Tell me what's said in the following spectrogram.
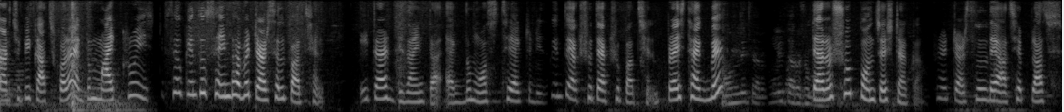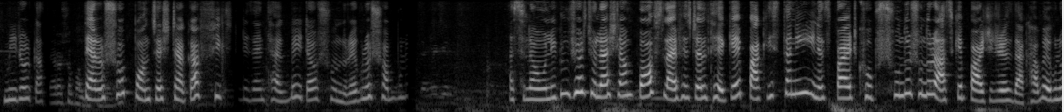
কারচুপি কাজ করা একদম মাইক্রো স্টিপসেও কিন্তু সেমভাবে টার্সেল পাচ্ছেন। এটার ডিজাইনটা একদম অস্থির একটা ডিজাইন। কিন্তু একশোতে একশো পাচ্ছেন। প্রাইস থাকবে তেরোশো পঞ্চাশ। টাকা। টার্সেল দেওয়া আছে প্লাস মিরর কাজ তেরোশো পঞ্চাশ। টাকা ফিক্সড ডিজাইন থাকবে। এটাও সুন্দর। এগুলো সবগুলো আসসালামু আলাইকুম স্যার চলে আসলাম পপস লাইফস্টাইল থেকে। পাকিস্তানি ইন্সপায়ার্ড খুব সুন্দর সুন্দর আজকে পার্টি ড্রেস দেখাবো। এগুলো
